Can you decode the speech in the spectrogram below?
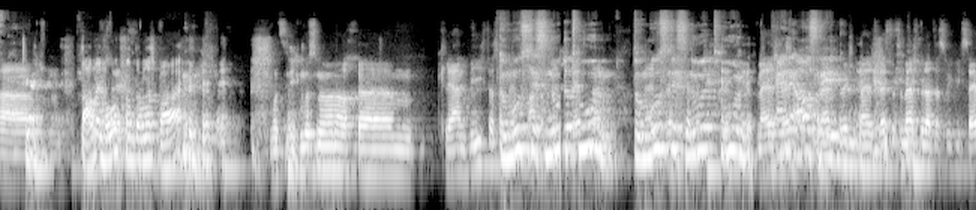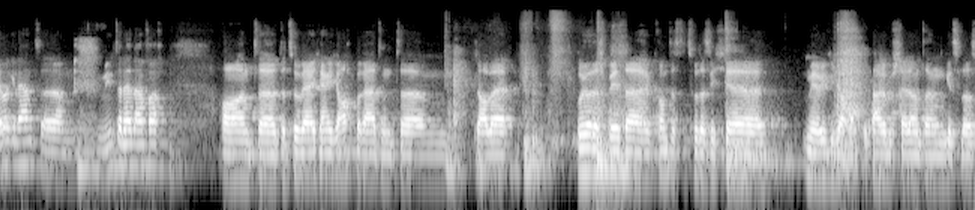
Ähm, Daumen hoch von Thomas Bauer. muss, ich muss nur noch ähm, klären, wie ich das Du musst es nur tun. Du musst es nur tun. Meine Keine Ausreden. Meine Schwester zum Beispiel hat das wirklich selber gelernt, ähm, im Internet einfach. Und äh, dazu wäre ich eigentlich auch bereit und ähm, glaube, früher oder später kommt es dazu, dass ich äh, mir wirklich auch eine Gitarre bestelle und dann geht's los.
